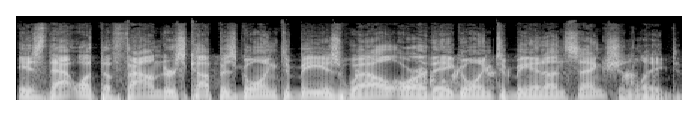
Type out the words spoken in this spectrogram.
Is that what the Founders Cup is going to be as well, or are they going to be an unsanctioned league?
